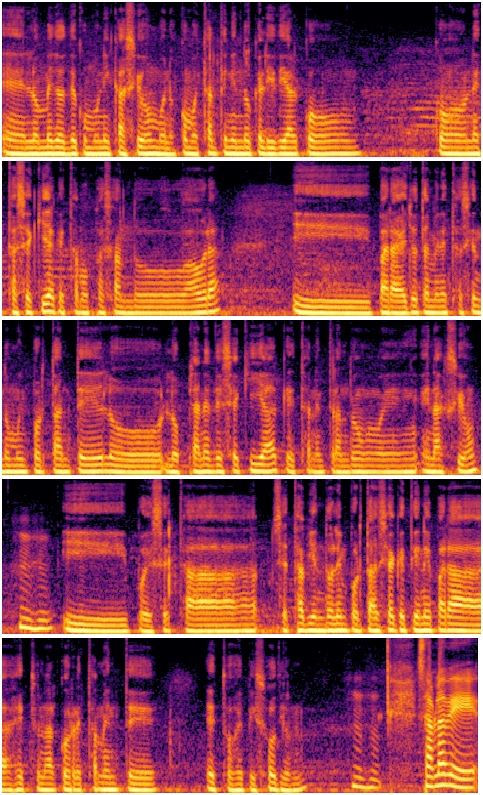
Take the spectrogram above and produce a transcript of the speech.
en los medios de comunicación, bueno, cómo están teniendo que lidiar con, con esta sequía que estamos pasando ahora y para ello también está siendo muy importante los planes de sequía que están entrando en, acción y pues se está, se está viendo la importancia que tiene para gestionar correctamente estos episodios. ¿no? Se habla de,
